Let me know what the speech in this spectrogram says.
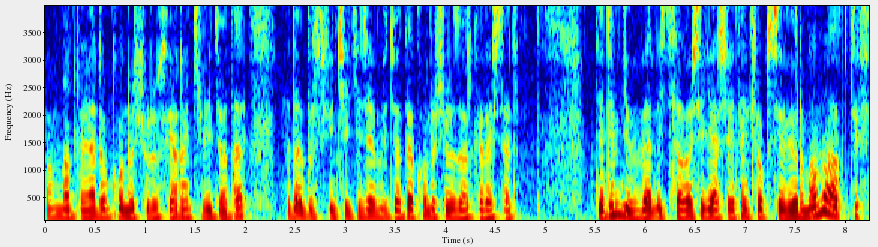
Onları da yarın konuşuruz. Yarınki videoda ya da öbür gün çekeceğim videoda konuşuruz arkadaşlar. Dediğim gibi ben iç savaşı gerçekten çok seviyorum ama aktif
